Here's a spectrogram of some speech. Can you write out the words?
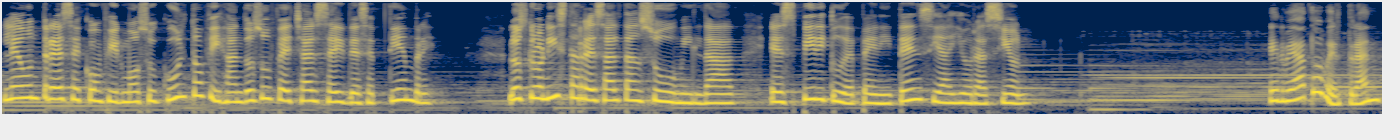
León XIII confirmó su culto fijando su fecha el 6 de septiembre. Los cronistas resaltan su humildad, espíritu de penitencia y oración. El Beato Bertrán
